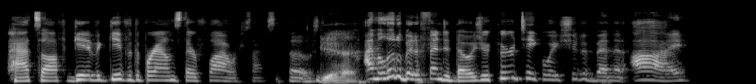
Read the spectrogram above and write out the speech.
hats off, give give the Browns their flowers, I suppose. Yeah, I'm a little bit offended though. As your third takeaway should have been that I,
